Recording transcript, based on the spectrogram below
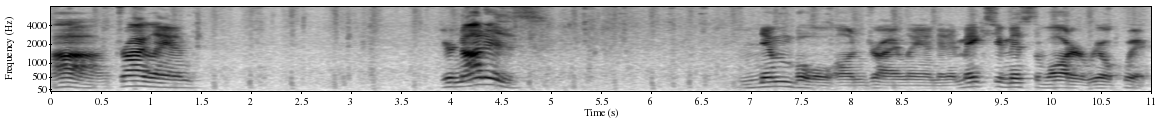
Ah, dry land. You're not as nimble on dry land, and it makes you miss the water real quick.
